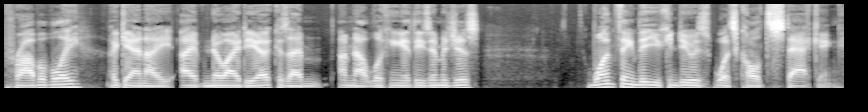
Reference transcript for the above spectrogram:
probably again i, I have no idea because i'm i'm not looking at these images one thing that you can do is what's called stacking.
